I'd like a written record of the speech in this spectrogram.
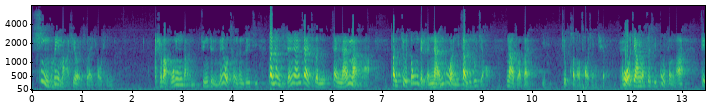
幸亏马歇尔出来调停，是吧？国民党军队没有乘胜追击，但是你仍然在这个在南满啊，他就东北的南部啊，你站不住脚。那怎么办？你就跑到朝鲜去了，过江了，这是一部分啊。这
